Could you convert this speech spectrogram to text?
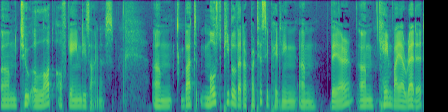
um, to a lot of game designers. Um, but most people that are participating um, there um, came via Reddit,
